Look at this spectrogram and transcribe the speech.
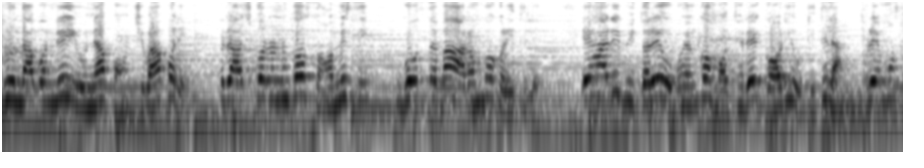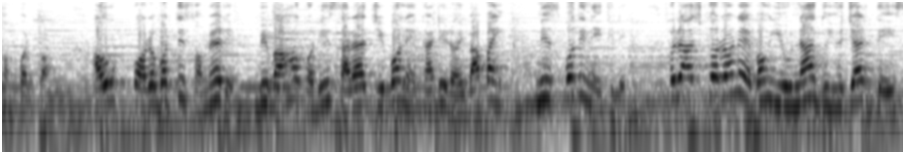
ବୃନ୍ଦାବନରେ ୟୁନା ପହଞ୍ଚିବା ପରେ ରାଜକରଣଙ୍କ ସହ ମିଶି ଗୋ ସେବା ଆରମ୍ଭ କରିଥିଲେ। ଏହାରି ଭିତରେ ଉଭୟଙ୍କ ମଧ୍ୟରେ ଗଢ଼ି ଉଠିଥିଲା ପ୍ରେମ ସମ୍ପର୍କ। ଆଉ ପରବର୍ତ୍ତୀ ସମୟରେ ବିବାହ କରି ସାରା ଜୀବନ ଏକାଠି ରହିବା ପାଇଁ ନିଷ୍ପତ୍ତି ନେଇଥିଲେ। ରାଜକରଣ ଏବଂ ୟୁନା ଦୁଇହଜାର ତେଇଶ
